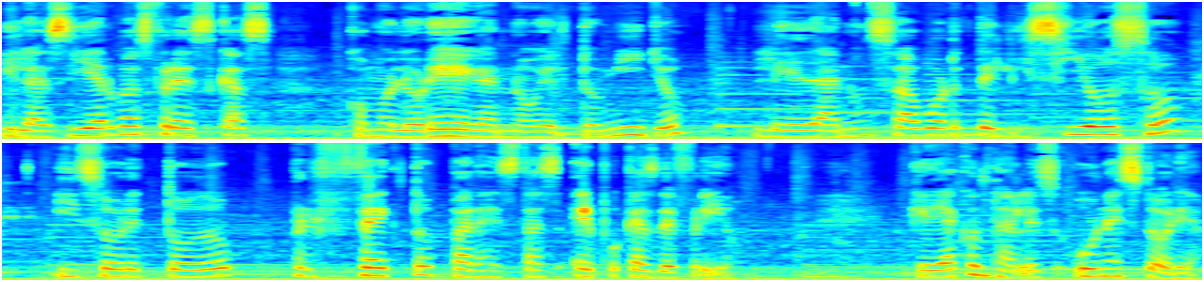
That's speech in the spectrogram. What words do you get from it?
y las hierbas frescas como el orégano, el tomillo, le dan un sabor delicioso y sobre todo perfecto para estas épocas de frío. Quería contarles una historia.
